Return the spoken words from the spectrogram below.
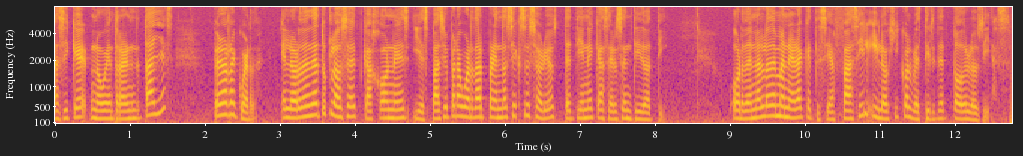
así que no voy a entrar en detalles, pero recuerda, el orden de tu closet, cajones y espacio para guardar prendas y accesorios te tiene que hacer sentido a ti. Ordénalo de manera que te sea fácil y lógico al vestirte todos los días.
